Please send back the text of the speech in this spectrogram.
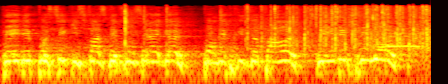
qu'il y ait des postiers qui se fassent défoncer la gueule pour des prises de parole, qu'il y ait des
